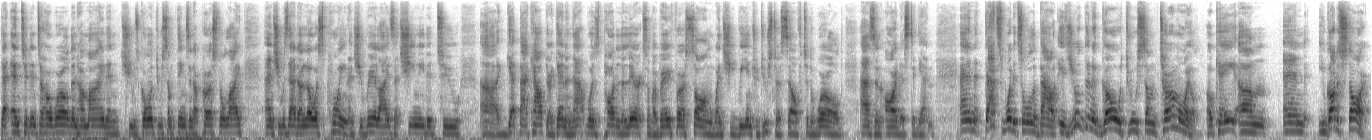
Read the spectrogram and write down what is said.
that entered into her world and her mind, and she was going through some things in her personal life and she was at her lowest point and she realized that she needed to uh, get back out there again and that was part of the lyrics of her very first song when she reintroduced herself to the world as an artist again. And that's what it's all about is you're gonna go through some turmoil okay? Um, and you got to start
